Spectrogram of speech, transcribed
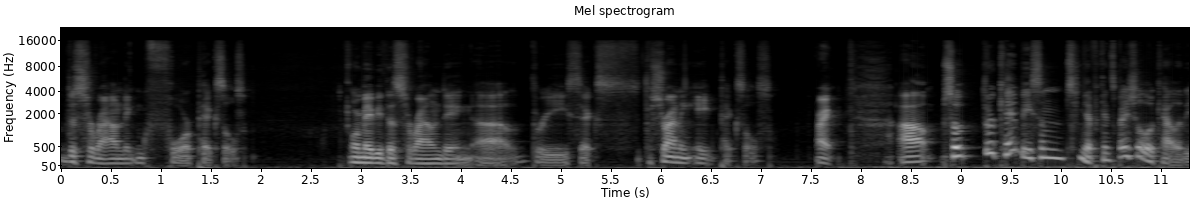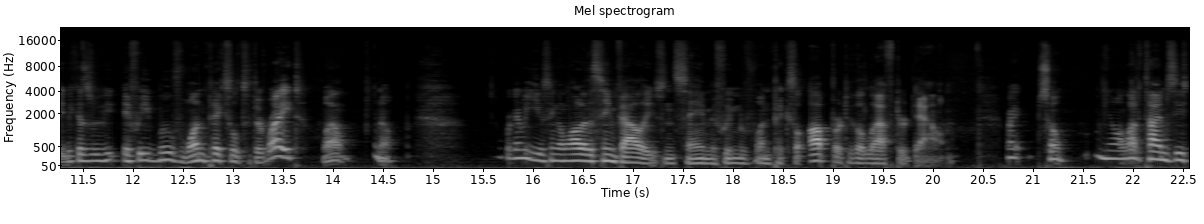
the surrounding four pixels, or maybe the surrounding uh, three, six, the surrounding eight pixels, right? Uh, so there can be some significant spatial locality because we, if we move one pixel to the right, well, you know, we're going to be using a lot of the same values and same if we move one pixel up or to the left or down, right? So, you know, a lot of times these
